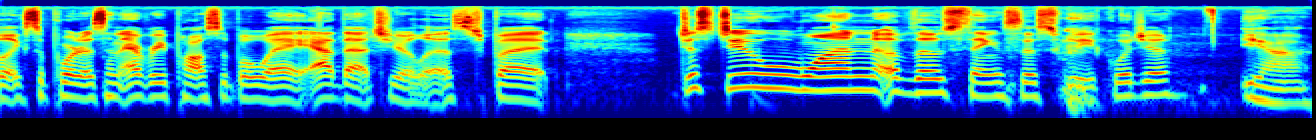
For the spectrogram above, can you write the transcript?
like support us in every possible way, add that to your list. But just do one of those things this week, would you? Yeah.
